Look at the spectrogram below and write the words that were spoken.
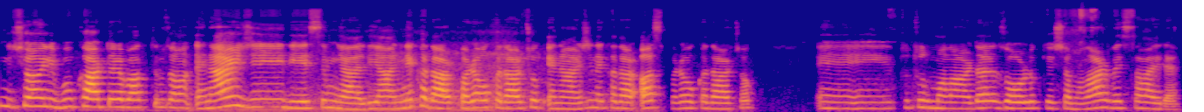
Şimdi şöyle bu kartlara baktığım zaman enerji diyesim geldi. Yani ne kadar para o kadar çok enerji, ne kadar az para o kadar çok e, tutulmalarda zorluk yaşamalar vesaire.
